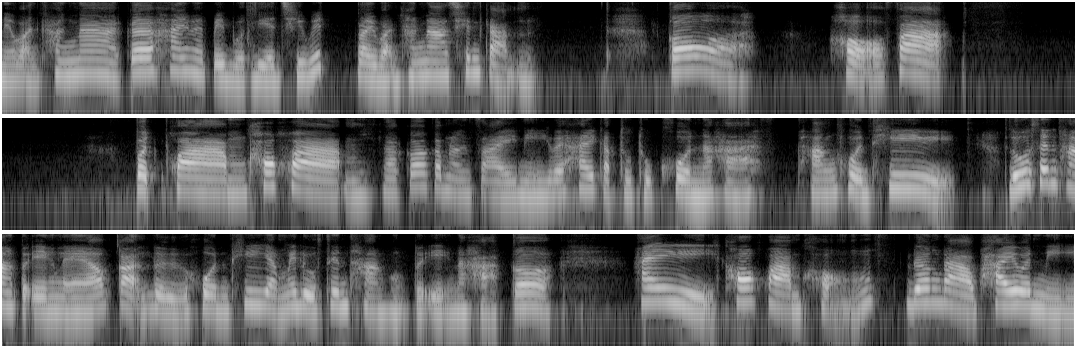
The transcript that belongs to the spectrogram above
ในวันข้างหน้า ก็ให้มันเป็นบทเรียนชีวิตในวันข้างหน้าเช่นกัน ก็ขอฝากบทความข้อความแล้วก็กำลังใจนี้ไว้ให้กับทุกๆ คนนะคะ ทั้งคนที่รู้เส้นทางตัวเองแล้วกับหรือคนที่ยังไม่รู้เส้นทางของตัวเองนะคะ ก็ ให้ข้อความของเรื่องราวไพ่วันนี้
